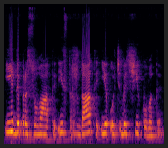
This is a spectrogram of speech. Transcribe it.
і депресувати, і страждати, і вичікувати.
